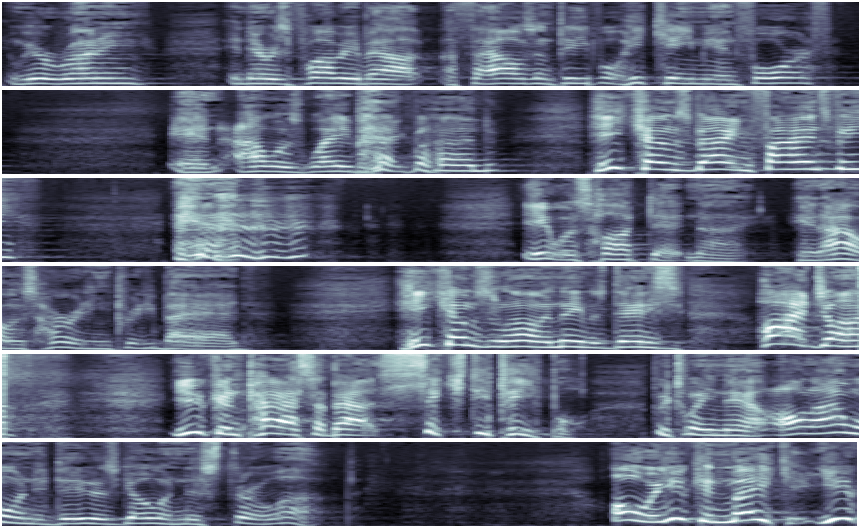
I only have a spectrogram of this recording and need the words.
and we were running, and there was probably about a thousand people. He came in fourth, and I was way back behind him. He comes back and finds me, and it was hot that night, and I was hurting pretty bad. He comes along, his name is Danny. He says, All right, John, you can pass about 60 people between now. All I wanted to do is go and just throw up. Oh, you can make it. You,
